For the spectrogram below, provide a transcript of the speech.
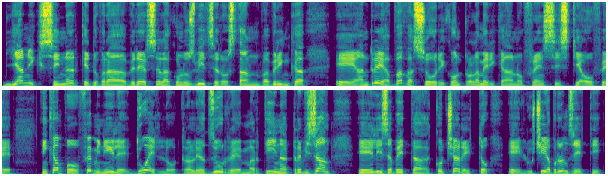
Yannick Sinner che dovrà vedersela con lo svizzero Stan Wawrinka e Andrea Vavassori contro l'americano Francis Tiaofe. In campo femminile duello tra le azzurre Martina Trevisan e Elisabetta Cocciaretto e Lucia Bronzetti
